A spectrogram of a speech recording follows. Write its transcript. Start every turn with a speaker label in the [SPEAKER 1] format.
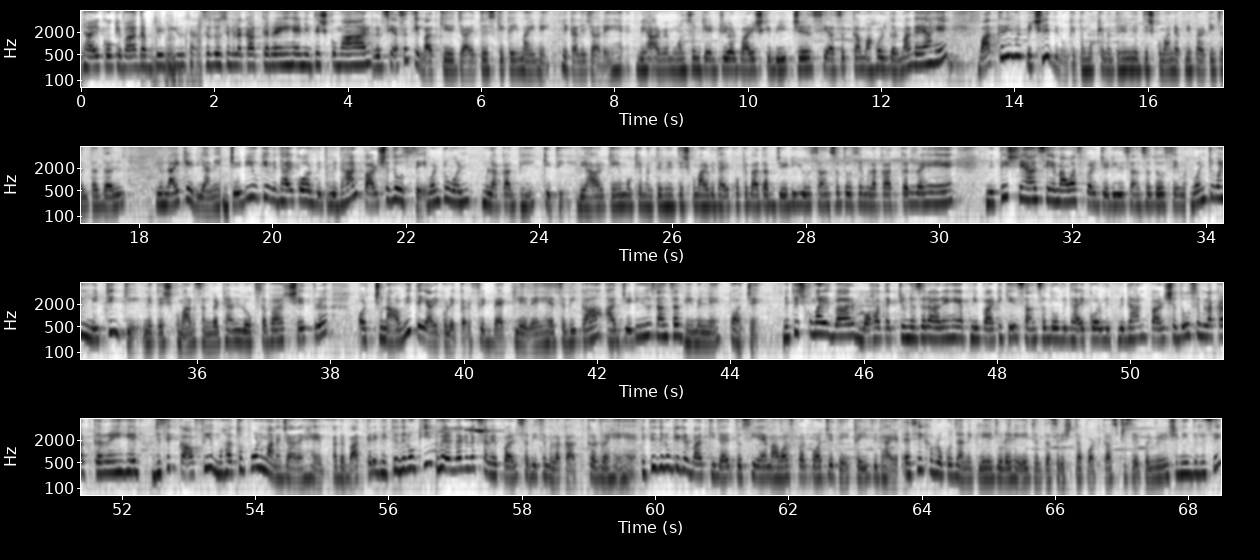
[SPEAKER 1] विधायकों के बाद अब जेडीयू सांसदों से मुलाकात कर रहे हैं नीतीश कुमार। अगर सियासत की बात की जाए तो इसके कई मायने निकाले जा रहे हैं। बिहार में मानसून की एंट्री और बारिश के बीच सियासत का माहौल गर्मा गया है। बात करें अगर पिछले दिनों की तो मुख्यमंत्री नीतीश कुमार ने अपनी पार्टी जनता दल यूनाइटेड, यानी जेडीयू के विधायकों और विधान पार्षदों से वन टू वन मुलाकात भी की थी। बिहार के मुख्यमंत्री नीतीश कुमार विधायकों के बाद अब जेडीयू सांसदों से मुलाकात कर रहे हैं। नीतीश ने आज सीएम आवास पर जेडीयू सांसदों से वन टू वन मीटिंग की नीतीश कुमार संगठन लोकसभा क्षेत्र और चुनावी तैयारी को लेकर फीडबैक ले रहे हैं सभी का। आज जेडीयू सांसद भी मिलने पहुँचे। नीतीश कुमार इस बार बहुत एक्टिव नज़र आ रहे हैं। अपनी पार्टी के सांसदों, विधायकों और विधान पार्षदों से मुलाकात कर रहे हैं, जिसे काफ़ी महत्वपूर्ण माना जा रहे हैं। अगर बात करें बीते दिनों की, वे अलग अलग समय पर सभी से मुलाकात कर रहे हैं। बीते दिनों की अगर बात की जाए तो सीएम आवास पर पहुँचे थे कई विधायक। ऐसी खबरों को जानने के लिए जुड़े रहे जनता सरिश्ता पॉडकास्ट से। परवीन दिल्ली से।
